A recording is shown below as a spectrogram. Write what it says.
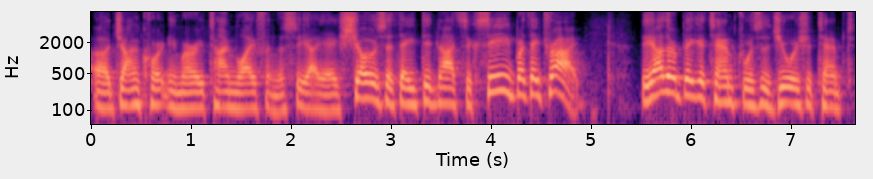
uh, John Courtney Murray, Time Life and the CIA, shows that they did not succeed, but they tried. The other big attempt was the Jewish attempt,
